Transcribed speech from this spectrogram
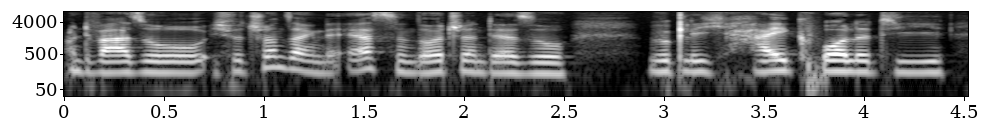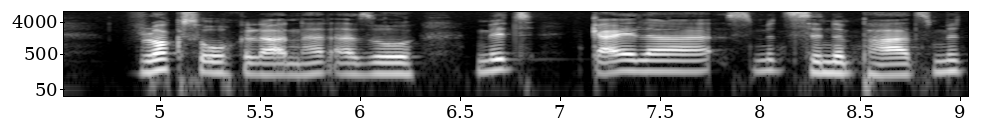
Und war so, ich würde schon sagen, der erste in Deutschland, der so wirklich High-Quality Vlogs hochgeladen hat. Also mit geiler, mit Cineparts, mit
